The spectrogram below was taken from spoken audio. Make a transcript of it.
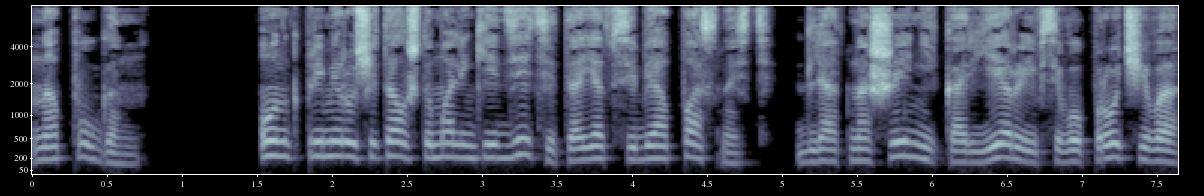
напуган. Он, к примеру, считал, что маленькие дети таят в себе опасность для отношений, карьеры и всего прочего,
